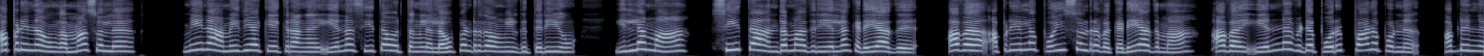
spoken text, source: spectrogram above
அப்படின்னு அவங்க அம்மா சொல்ல மீனா அமைதியா கேக்குறாங்க. ஏன்னா சீதா ஒருத்தங்களை லவ் பண்றது அவங்களுக்கு தெரியும். இல்லம்மா சீதா அந்த மாதிரி எல்லாம் கிடையாது. அவ அப்படியெல்லாம் பொய் சொல்றவ கிடையாதுமா அவ என்ன விட பொறுப்பான பொண்ணு. அப்படின்னு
